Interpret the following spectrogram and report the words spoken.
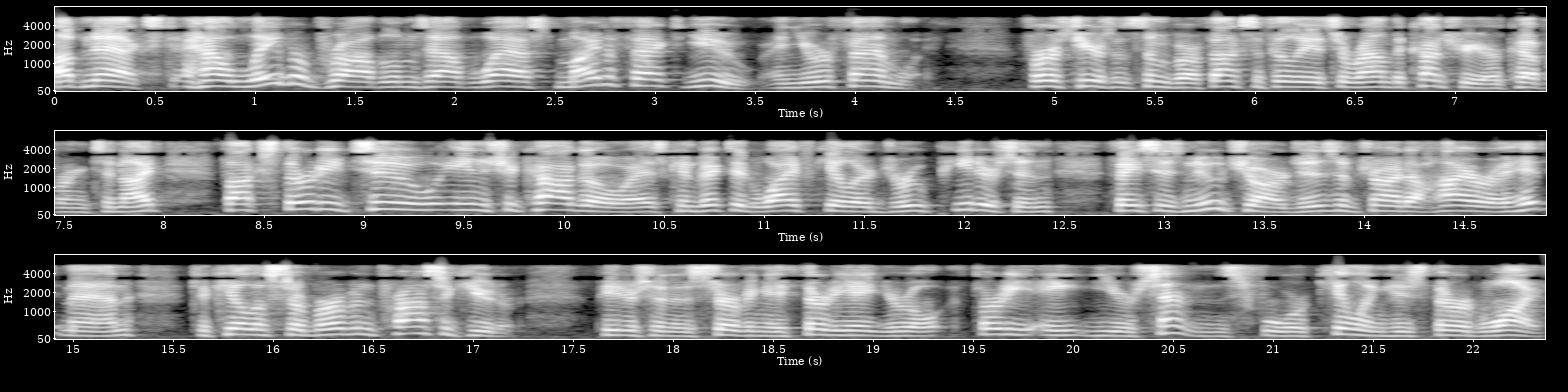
Up next, how labor problems out west might affect you and your family. First, here's what some of our Fox affiliates around the country are covering tonight. Fox 32 in Chicago as convicted wife killer Drew Peterson faces new charges of trying to hire a hitman to kill a suburban prosecutor. Peterson is serving a 38-year-old 38-year sentence for killing his third wife.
